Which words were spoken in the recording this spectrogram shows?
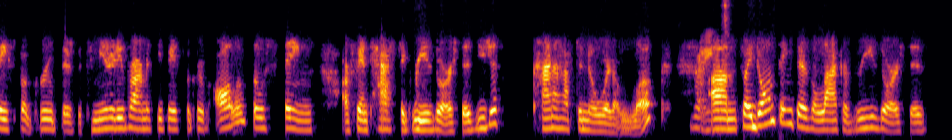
Facebook group, there's a community pharmacy Facebook group. All of those things are fantastic resources. You just kind of have to know where to look. Right. Um, so I don't think there's a lack of resources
